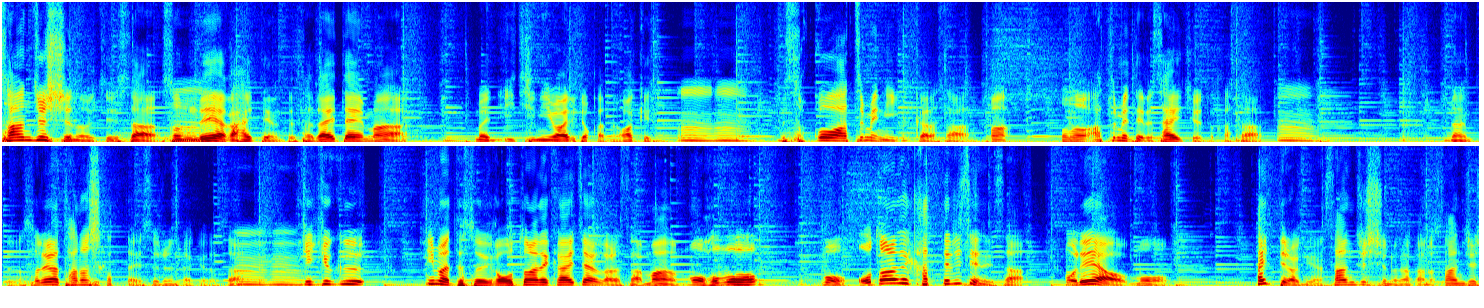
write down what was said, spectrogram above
30種のうちでさそのレアが入ってるのってさ、大体まあ、まあ、12割とかなわけじゃん。うんうん。でそこを集めに行くからさまあその集めてる最中とかさうん。なんていうのそれは楽しかったりするんだけどさ、うんうん。結局今ってそれが大人で買えちゃうからさまあもうほぼもう大人で買ってる時点でさもうレアをもう入ってるわけじゃん。30種の中の30種。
